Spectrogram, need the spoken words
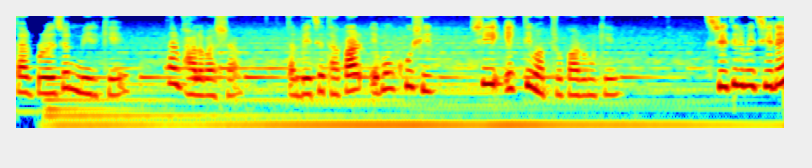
তার প্রয়োজন মীরকে, তার ভালোবাসা, তার বেঁচে থাকার এবং খুশির সেই একটিমাত্র কারণকে। স্মৃতির মিছিলে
